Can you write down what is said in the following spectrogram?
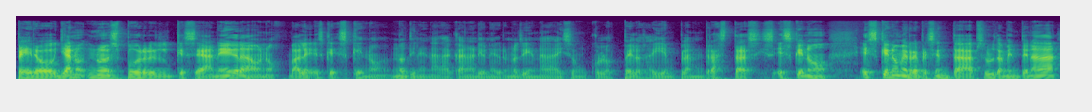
Pero ya no, no es por el que sea negra o no, ¿vale? Es que, es que no, no tiene nada canario negro, no tiene nada. Ahí son con los pelos ahí en plan rastas. Es, que no, es que no me representa absolutamente nada.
